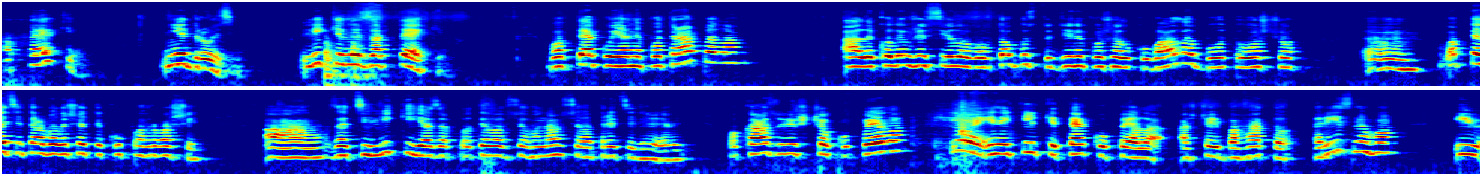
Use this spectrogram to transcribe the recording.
аптеки? Ні, друзі, ліки не з аптеки. В аптеку я не потрапила, але коли вже сіла в автобус, тоді не пожалкувала, бо того, що е, в аптеці треба лишити купа грошей. А за ці ліки я заплатила всього-навсього 30 гривень. Показую, що купила. Ну і не тільки те купила, а ще й багато різного. І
